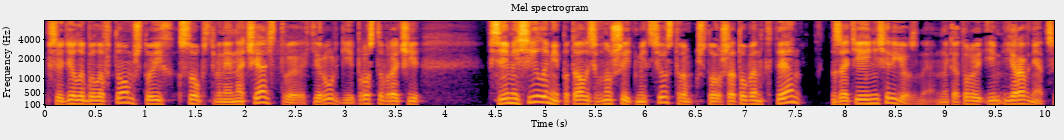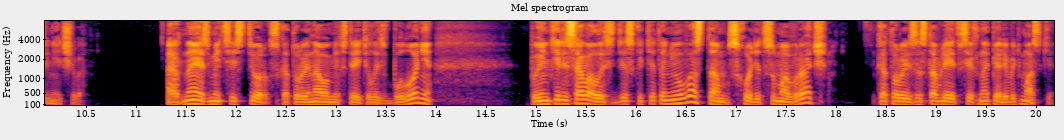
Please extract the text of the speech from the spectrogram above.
Все дело было в том, что их собственное начальство, хирурги и просто врачи, всеми силами пыталось внушить медсестрам, что шато Бенктен — затея несерьезная, на которую им и равняться нечего. Одна из медсестер, с которой Наоми встретилась в Булоне, поинтересовалась, дескать, это не у вас там сходит с ума врач, который заставляет всех напяливать маски?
